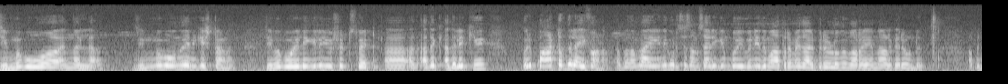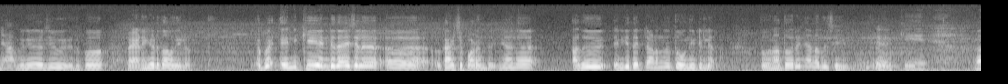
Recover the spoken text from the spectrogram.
ജിമ്മ് പോവുക എന്നല്ല. ജിമ്മ് പോകുന്നത് എനിക്കിഷ്ടമാണ് ജിമ്മ് പോയില്ലെങ്കിൽ യു ഷുഡ് സ്വെറ്റ് അതൊക്കെ അതിലേക്ക് ഒരു പാർട്ട് ഓഫ് ദ ലൈഫാണ് അപ്പോൾ നമ്മൾ അതിനെ കുറിച്ച് സംസാരിക്കുമ്പോൾ ഇവന് ഇത് മാത്രമേ താല്പര്യമുള്ളൂ എന്ന് പറയുന്ന ആൾക്കാരും ഉണ്ട് അപ്പോൾ ഞാൻ പിന്നെ വിചാരിച്ചു ഇതിപ്പോൾ വേണമെങ്കിൽ എടുത്താൽ മതിയല്ലോ. അപ്പോൾ എനിക്ക് എന്റെതായ ചില കാഴ്ചപ്പാടുണ്ട്. ഞാൻ അത് എനിക്ക് തെറ്റാണെന്ന് തോന്നിയിട്ടില്ല. തോന്നാത്തവരെ ഞാനത് ചെയ്യും. ഓക്കെ അപ്പൊ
